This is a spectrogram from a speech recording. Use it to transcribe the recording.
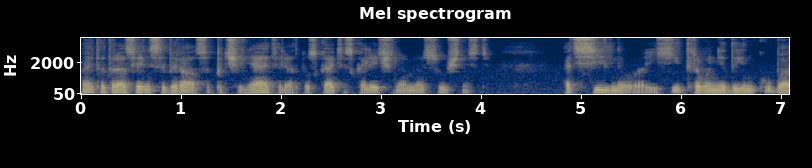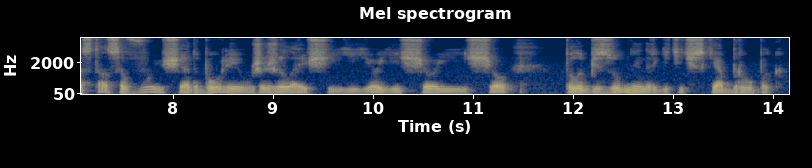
На этот раз я не собирался подчинять или отпускать искалеченную мной сущность. От сильного и хитрого недоинкуба остался воющий от боли и уже желающий ее еще и еще полубезумный энергетический обрубок.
